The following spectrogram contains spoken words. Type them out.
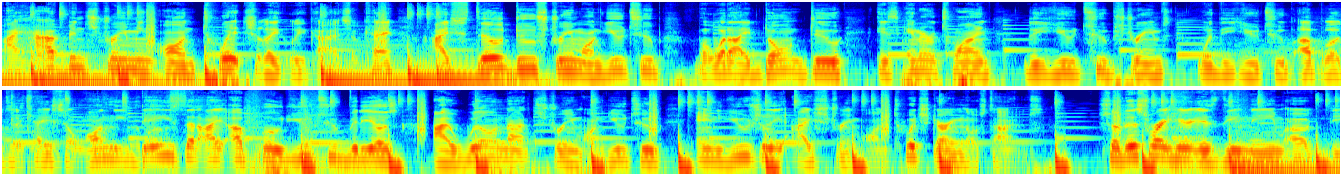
I have been streaming on Twitch lately, guys, okay? I still do stream on YouTube, but what I don't do is intertwine the YouTube streams with the YouTube uploads, okay? So on the days that I upload YouTube videos, I will not stream on YouTube, and usually I stream on Twitch during those times. So this right here is the name of the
